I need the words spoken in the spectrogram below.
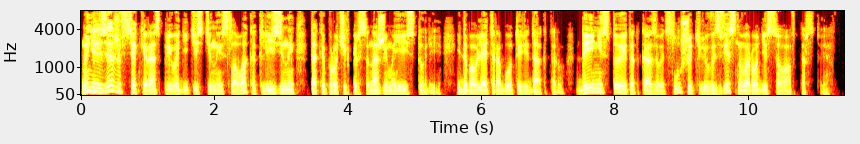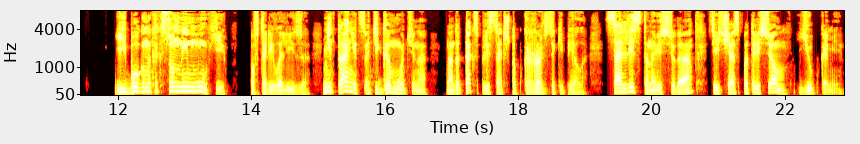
но нельзя же всякий раз приводить истинные слова как Лизины, так и прочих персонажей моей истории и добавлять работы редактору, да и не стоит отказывать слушателю в известного роде соавторстве. «Ей-богу, мы как сонные мухи!» — повторила Лиза. «Не танец, а тягомотина. Надо так сплясать, чтоб кровь закипела. Салли, становись сюда, сейчас потрясем юбками».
